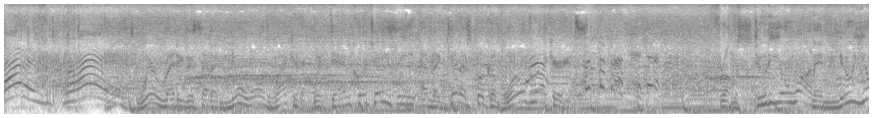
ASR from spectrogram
that is great. And we're ready to set a new world record with Dan Cortese and the Guinness Book of World Records. From Studio One in New York,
